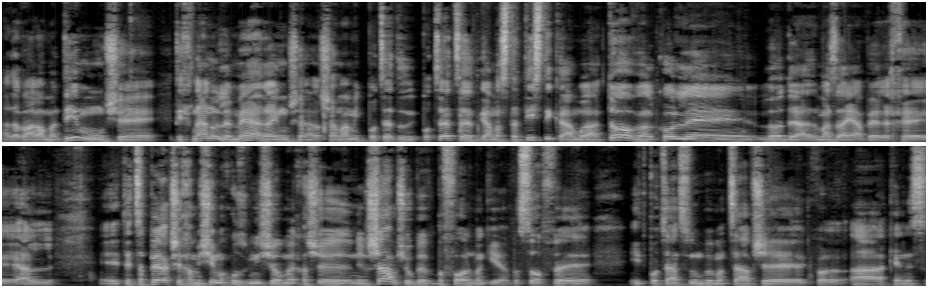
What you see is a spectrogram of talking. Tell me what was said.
הדבר המדהים הוא שתכננו למאה ראינו שההרשמה מתפוצצת מתפוצצת גם הסטטיסטיקה אמרה טוב על כל אה, לא יודע מה זה היה בערך אה, על אה, תצפה רק ש-50% ממי שאומר לך שנרשם שהוא בפועל מגיע. בסוף אה, התפוצצנו במצב שכבר הכנס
